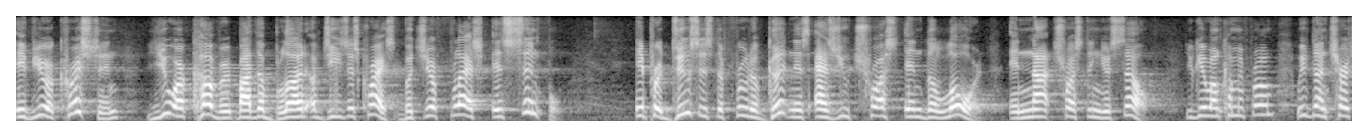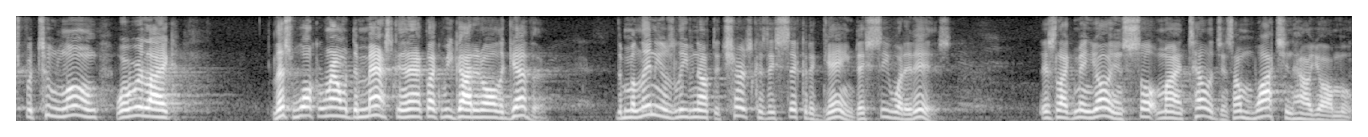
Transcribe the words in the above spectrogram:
If you're a Christian, you are covered by the blood of Jesus Christ, but your flesh is sinful. It produces the fruit of goodness as you trust in the Lord and not trust in yourself. You get where I'm coming from? We've done church for too long where we're like, Let's walk around with the mask and act like we got it all together. The millennials leaving out the church because they're sick of the game. They see what it is. It's like, man, y'all insult my intelligence. I'm watching how y'all move.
